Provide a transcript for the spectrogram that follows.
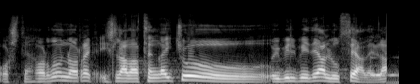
ostean. Orduan horrek isladatzen gaitu ibilbidea luzea dela.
